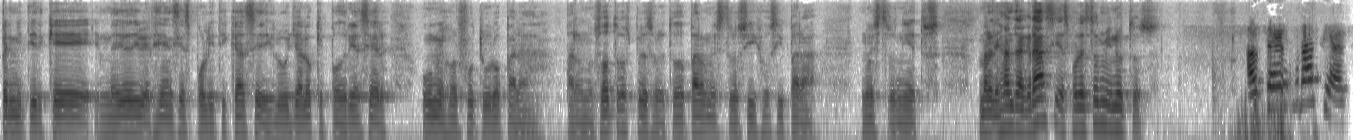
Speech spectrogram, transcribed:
permitir que en medio de divergencias políticas se diluya lo que podría ser un mejor futuro para, para nosotros, pero sobre todo para nuestros hijos y para nuestros nietos. María Alejandra, gracias por estos minutos. A ustedes, gracias.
